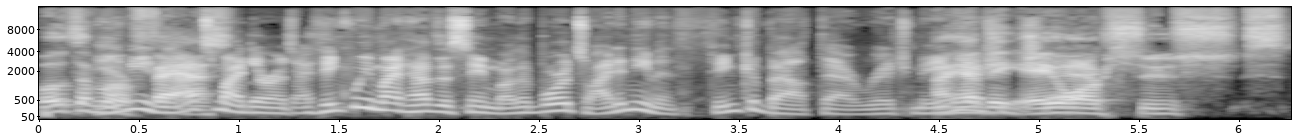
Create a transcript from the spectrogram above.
both of them Maybe are fast. That's my difference. I think we might have the same motherboard, so I didn't even think about that, Rich. Maybe I have I the ASUS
